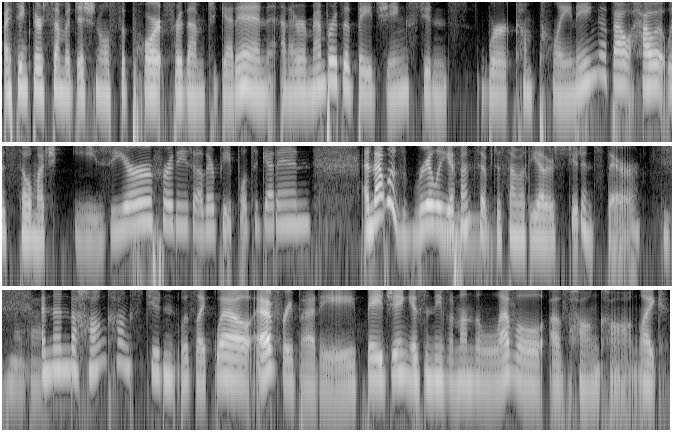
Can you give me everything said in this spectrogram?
I think there's some additional support for them to get in. And I remember the Beijing students were complaining about how it was so much easier for these other people to get in. And that was really mm. offensive to some of the other students there. Mm-hmm, and then the Hong Kong student was like, well, everybody, Beijing isn't even on the level of Hong Kong. Like,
